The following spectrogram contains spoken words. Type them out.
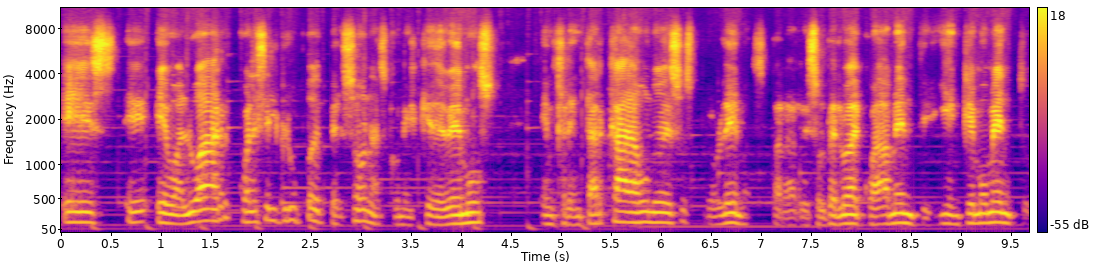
es eh, evaluar cuál es el grupo de personas con el que debemos enfrentar cada uno de esos problemas para resolverlo adecuadamente y en qué momento.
